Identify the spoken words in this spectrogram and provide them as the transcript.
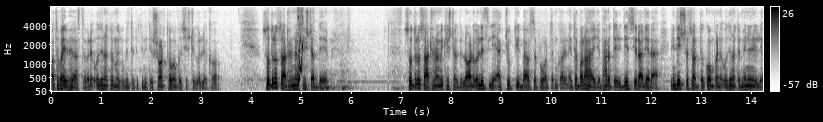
অথবা এইভাবে আসতে পারে, অধীনতামূলক মিত্রনীতি নীতির শর্ত বা বৈশিষ্ট্যগুলো লেখো। সতেরোশো আটানব্বই খ্রিস্টাব্দে, সতেরোশো আটানব্বই খ্রিস্টাব্দে লর্ড ওয়েলিসলি এক চুক্তির ব্যবস্থা প্রবর্তন করেন। এতে বলা হয় যে ভারতের দেশীয় রাজারা নির্দিষ্ট শর্তে কোম্পানির অধীনতা মেনে নিলে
